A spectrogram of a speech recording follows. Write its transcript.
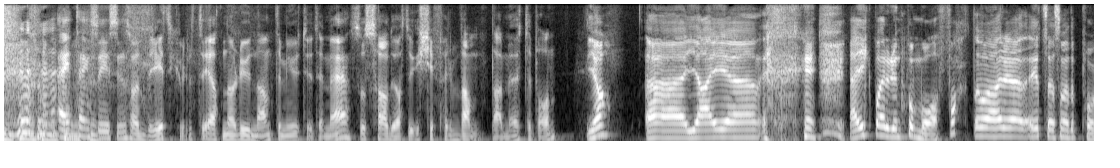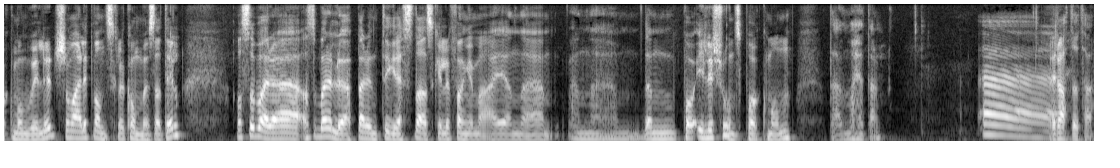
En ting som jeg synes var dritkult, er at når du nevnte Mewtwo til meg, så sa du at du ikke forventa møte på den. Ja. Uh, jeg, eh, jeg gikk bare rundt på måfa. Det var eh, et sted som heter Pokémon Village, som er litt vanskelig å komme seg til. Og så bare, og så bare løp jeg rundt i gresset da, og skulle fange meg en, eh, en, eh, den på illusjons-Pokémonen. Dæven, Hva heter den? Uh... Ratata.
